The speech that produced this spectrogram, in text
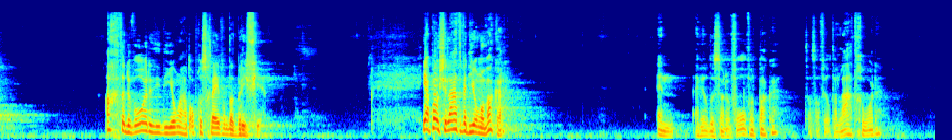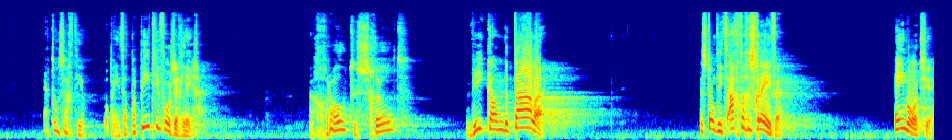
achter de woorden die die jongen had opgeschreven op dat briefje. Ja, een poosje later werd die jongen wakker. En hij wilde zijn revolver pakken. Het was al veel te laat geworden. En toen zag hij opeens dat papiertje voor zich liggen. Een grote schuld. Wie kan betalen? Er stond iets achter geschreven. Eén woordje.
